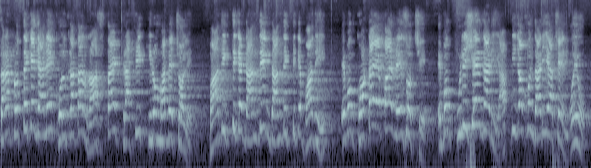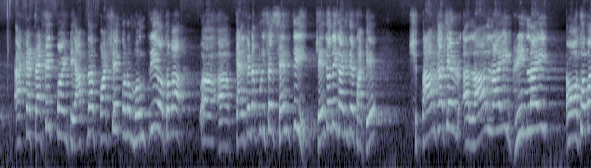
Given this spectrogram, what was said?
তারা প্রত্যেকে জানে কলকাতার রাস্তায় ট্রাফিক কিরম ভাবে চলে। বাঁ দিক থেকে ডান দিক ডান দিক থেকে বাঁ দিক, এবং কটা এপার রেস হচ্ছে, এবং পুলিশের গাড়ি, আপনি যখন দাঁড়িয়ে আছেন ওয়ো একটা ট্রাফিক পয়েন্টে আপনার পাশে কোনো মন্ত্রী অথবা ক্যালকাটা পুলিশের সেন্ট্রি সে যদি গাড়িতে থাকে তার কাছে লাল লাইট গ্রিন লাইট অথবা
